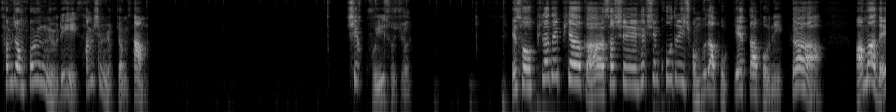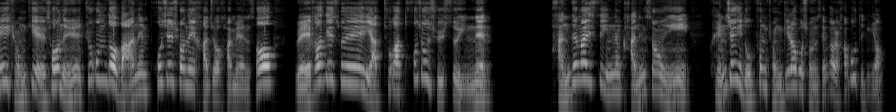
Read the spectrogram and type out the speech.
3점 허용률이 36.3, 19위 수준. 그래서 필라델피아가 사실 핵심 코드들이 전부 다 복귀했다 보니까 아마 내일 경기에서는 조금 더 많은 포지션을 가져가면서 외곽에서의 야투가 터져줄 수 있는 반등할 수 있는 가능성이 굉장히 높은 경기라고 저는 생각을 하거든요.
